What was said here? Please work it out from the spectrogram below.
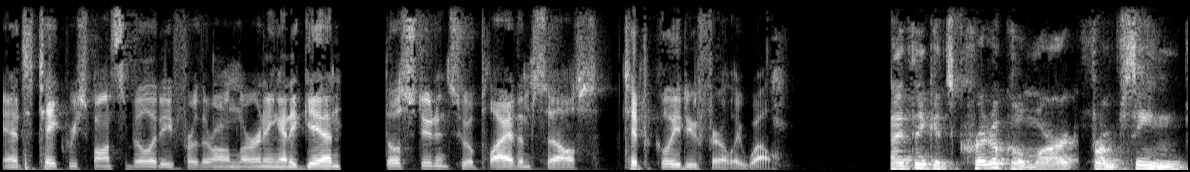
and to take responsibility for their own learning and again, those students who apply themselves typically do fairly well. I think it's critical, Mark, from seeing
